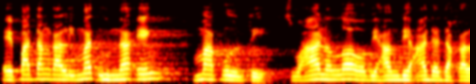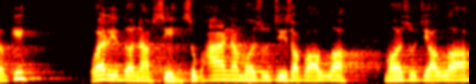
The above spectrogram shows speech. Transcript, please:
eh patang kalimat huna ing makulti. Subhanallah wa bihamdi adada khalqi wa ridha nafsi. Subhana ma suci sapa Allah. Ma suci Allah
